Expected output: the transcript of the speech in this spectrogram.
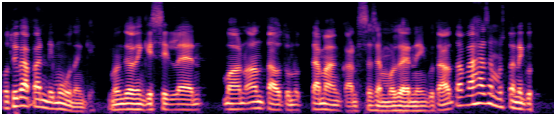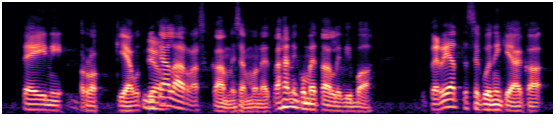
Mutta hyvä bändi muutenkin. Mä oon jotenkin silleen, mä oon antautunut tämän kanssa semmoiseen, niin kuin, tää on vähän semmoista niin kuin teinirokkia, mutta pykälää raskaammin semmoinen, että vähän niin kuin metalliviba periaatteessa kuitenkin aika,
